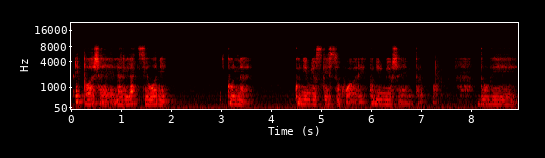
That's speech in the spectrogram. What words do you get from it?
E poi c'è la relazione con, con il mio stesso cuore, con il mio centro, dove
